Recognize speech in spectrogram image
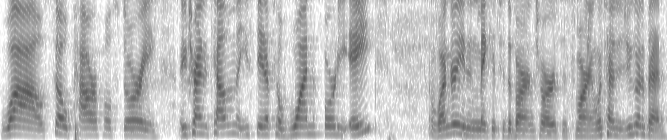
Wow, so powerful story. Are you trying to tell them that you stayed up till 1:48? No wonder you didn't make it to the barn chores this morning. What time did you go to bed?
